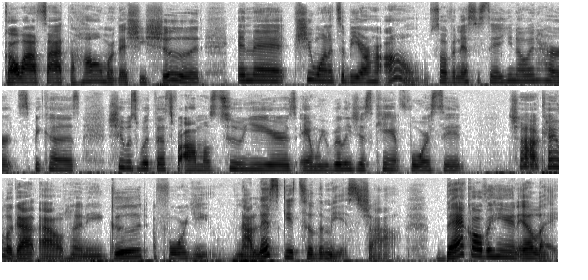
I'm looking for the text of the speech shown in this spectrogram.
go outside the home or that she should, and that she wanted to be on her own. So Vanessa said, You know, it hurts because she was with us for almost two years, and we really just can't force it. Child, Kaelah got out, honey. Good for you. Now let's get to the mess, child. Back over here in LA.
